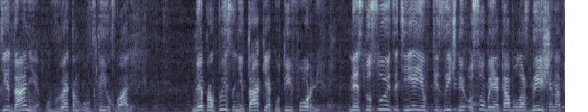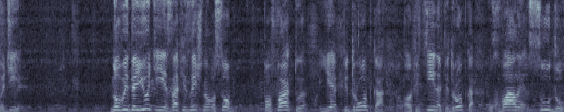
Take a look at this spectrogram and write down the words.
ті дані в, этом, в тій ухвалі не прописані так, як у тій формі. Не стосуються тієї фізичної особи, яка була знищена тоді. Но видають її за фізичну особу. По факту є підробка, офіційна підробка ухвали суду.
